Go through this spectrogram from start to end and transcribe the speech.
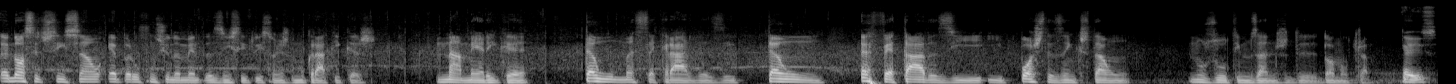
a nossa distinção é para o funcionamento das instituições democráticas na América tão massacradas e tão afetadas e, e postas em questão nos últimos anos de Donald Trump. É isso.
